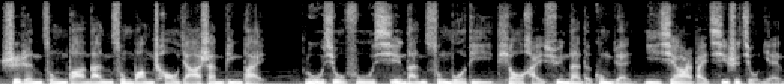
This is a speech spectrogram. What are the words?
世人总把南宋王朝崖山兵败，陆秀夫携南宋末帝跳海殉难的公元一千二百七十九年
